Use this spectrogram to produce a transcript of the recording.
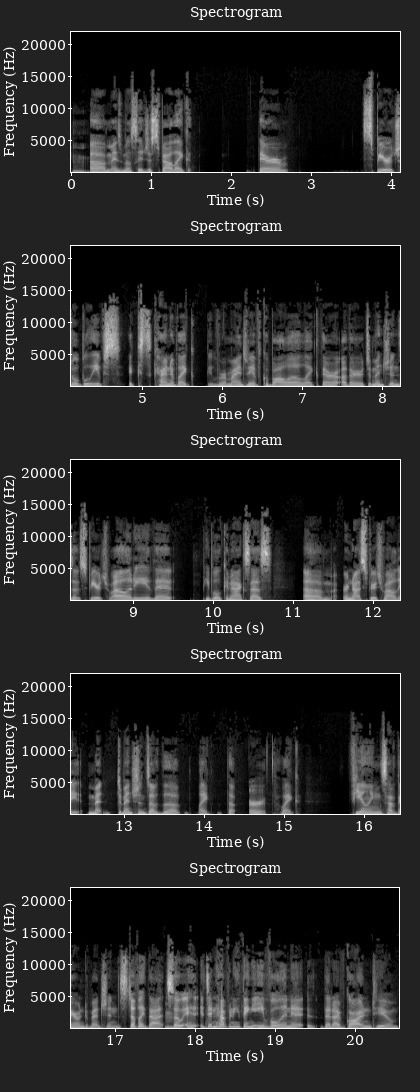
Hmm. um, is mostly just about like their spiritual beliefs. It's kind of like it reminds me of Kabbalah. Like there are other dimensions of spirituality that people can access, um, or not spirituality, me- dimensions of the like the earth, like feelings have their own dimensions, stuff like that. So it, it didn't have anything evil in it that I've gotten to,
